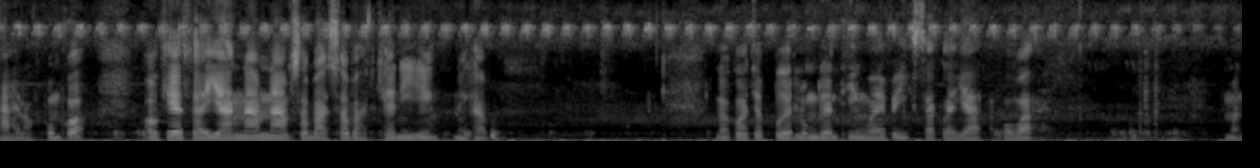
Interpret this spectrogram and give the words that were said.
ถ่ายหรอก ผมก็เอาแค่สายยางน้ำน้ำสะบัดสะบัดแค่นี้เองนะครับ แล้วก็จะเปิดลงเดือนทิ้งไว้ไปอีกสักระยะ เพราะว่ามัน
